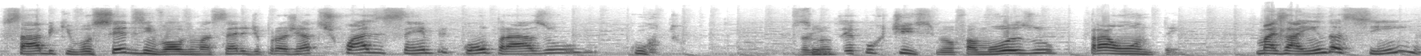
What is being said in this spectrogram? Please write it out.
sabe que você desenvolve uma série de projetos quase sempre com o prazo curto. Para não curtíssimo, é o famoso para ontem. Mas ainda assim,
